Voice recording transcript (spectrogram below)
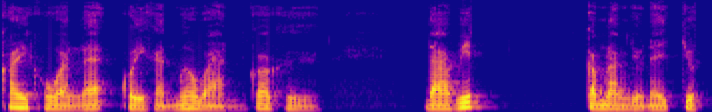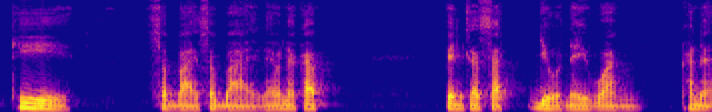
ใคร่ควรและคุยกันเมื่อวานก็คือ ดาวิดกำลังอยู่ในจุดที่สบายๆแล้วนะครับ เป็นกษัตริย์อยู่ในวัง ขณะ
